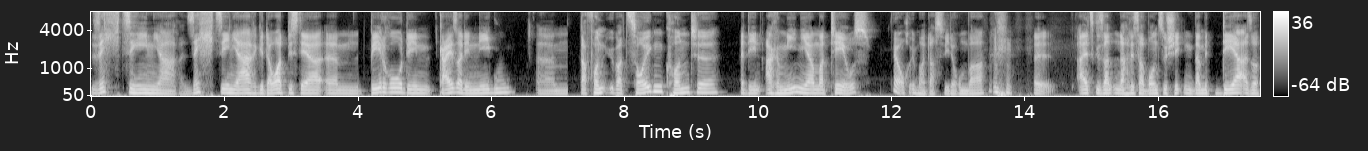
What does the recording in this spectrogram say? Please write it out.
16 Jahre, 16 Jahre gedauert, bis der ähm, Pedro den Kaiser, den Negu, ähm, davon überzeugen konnte, äh, den Armenier Matthäus, wer auch immer das wiederum war, äh, als Gesandten nach Lissabon zu schicken, damit der, also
